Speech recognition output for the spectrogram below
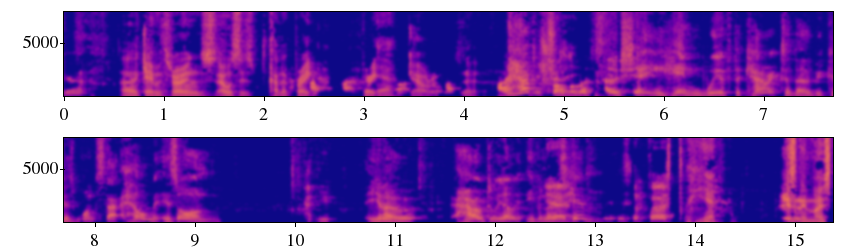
yeah. uh, Game of Thrones. That was his kind of break break Yeah. out role, wasn't it? I have Literally. trouble associating him with the character though, because once that helmet is on, you, you know, how do we know even know yeah, it's him? this is the first. Yeah. Isn't it most?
